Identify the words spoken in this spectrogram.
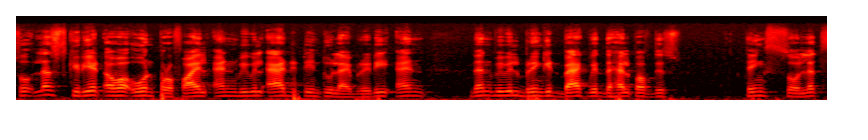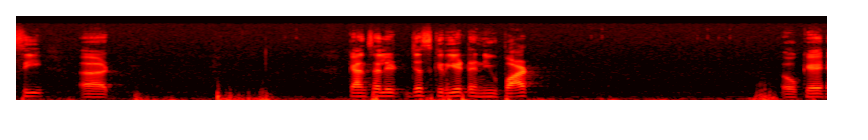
So let's create our own profile and we will add it into library and then we will bring it back with the help of this things. So let's see uh, cancel it just create a new part. Okay.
